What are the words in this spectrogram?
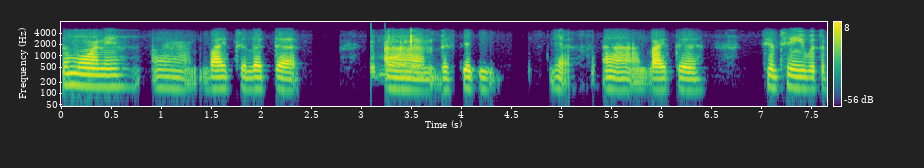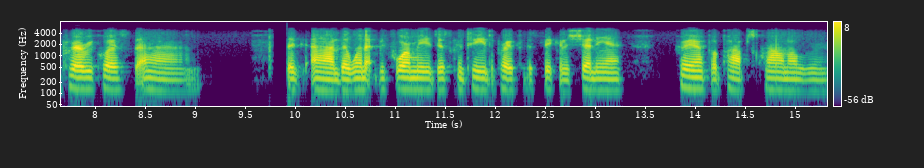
Good morning. Um, like to lift up um, the city Yes, uh, like to continue with the prayer request um, that uh, that went up before me. Just continue to pray for the sick and the shut in, praying for Pop's crown over,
